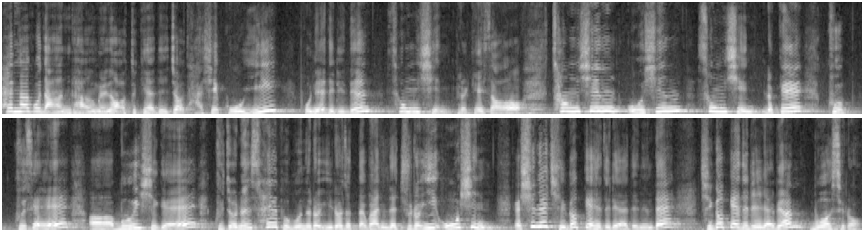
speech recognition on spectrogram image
행하고 난 다음에는 어떻게 해야 되죠? 다시 고이 보내드리는 송신 그렇게 해서 청신, 오신, 송신 이렇게 구, 구세 어, 무의식의 구조는 세 부분으로 이루어졌다고 하는데 주로 이 오신 그러니까 신을 즐겁게 해드려야 되는데 즐겁게 해드리려면 무엇으로?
